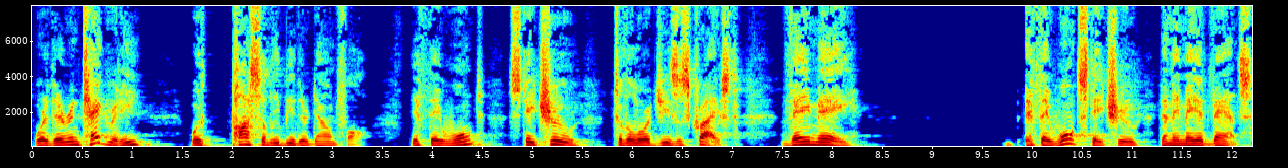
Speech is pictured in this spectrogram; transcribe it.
where their integrity will possibly be their downfall. If they won't stay true to the Lord Jesus Christ, they may, if they won't stay true, then they may advance.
